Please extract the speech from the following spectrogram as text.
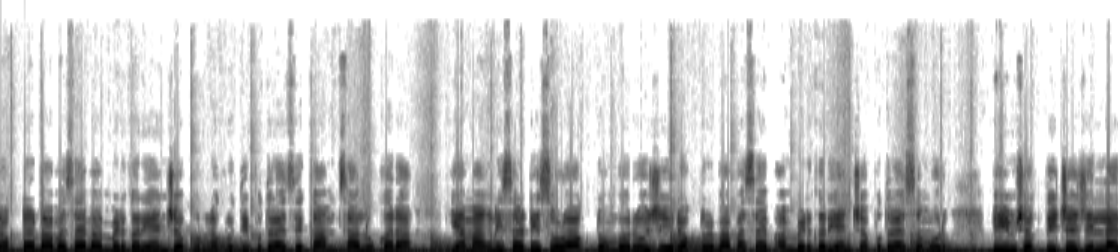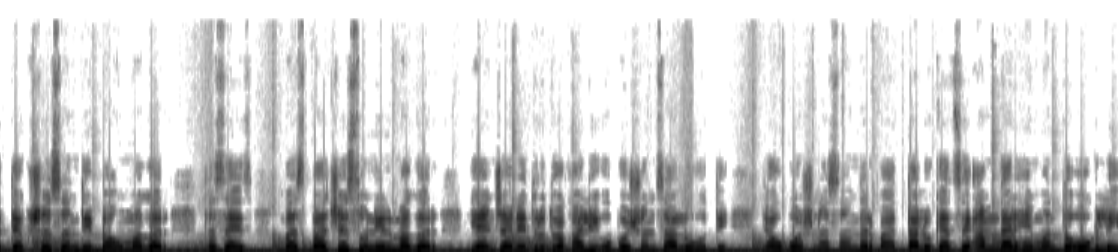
डॉक्टर बाबासाहेब आंबेडकर यांच्या पूर्णकृती पुतळ्याचे काम चालू करा. या मागणीसाठी सोळा ऑक्टोबर रोजी डॉक्टर बाबासाहेब आंबेडकर यांच्या पुतळ्यासमोर भीमशक्तीचे जिल्हाध्यक्ष संदीप भाऊ मगर तसेच बसपाचे सुनील मगर यांच्या नेतृत्वाखाली उपोषण चालू होते. त्या उपोषणासंदर्भात तालुक्याचे आमदार हेमंत ओगले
